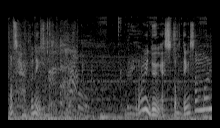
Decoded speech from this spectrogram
What's happening? What are we doing? Escorting someone?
